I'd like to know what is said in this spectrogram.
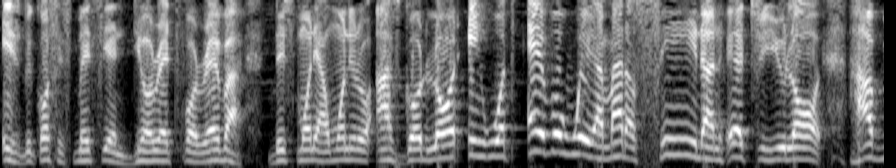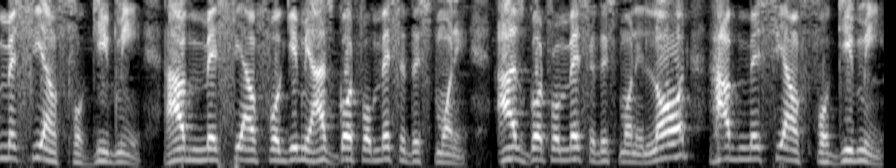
it's because His mercy endureth forever. This morning I want you to ask God, Lord, in whatever way I might have sinned and hurt to you, Lord, have mercy and forgive me. Have mercy and forgive me. Ask God for mercy this morning. Ask God for mercy this morning. Lord, have mercy and forgive me.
